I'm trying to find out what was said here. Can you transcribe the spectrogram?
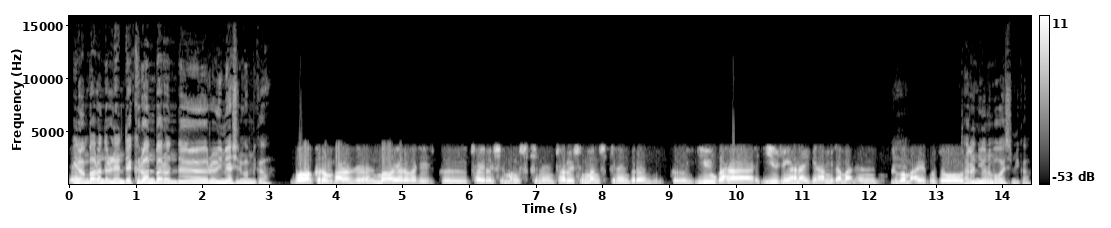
네. 이런 발언들을 했는데 그런 발언들을 의미하시는 겁니까? 뭐 그런 발언들은 뭐 여러 가지 그 저희를 실망시키는 저를 실망시키는 그런 그 이유가 하나 이유 중에 하나이긴 합니다만은 그거 예. 말고도 다른 이유는 뭐가 있습니까?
